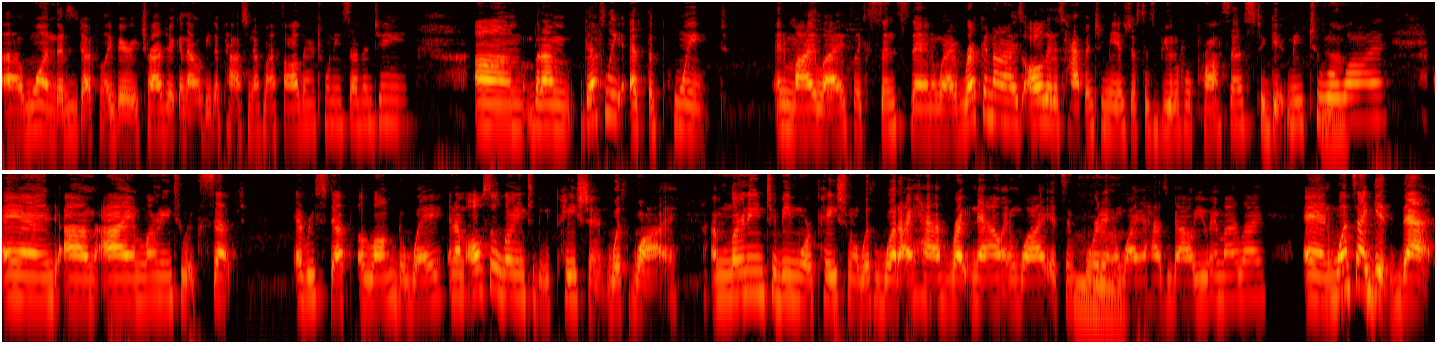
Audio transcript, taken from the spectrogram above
Uh, one that is definitely very tragic, and that would be the passing of my father in 2017. Um, but I'm definitely at the point in my life, like since then, when I recognize all that has happened to me is just this beautiful process to get me to yeah. a why. And um, I am learning to accept every step along the way. And I'm also learning to be patient with why. I'm learning to be more patient with what I have right now and why it's important mm-hmm. and why it has value in my life. And once I get that,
